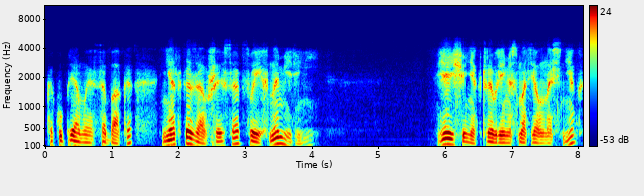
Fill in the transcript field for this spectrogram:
как упрямая собака, не отказавшаяся от своих намерений. Я еще некоторое время смотрел на снег,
